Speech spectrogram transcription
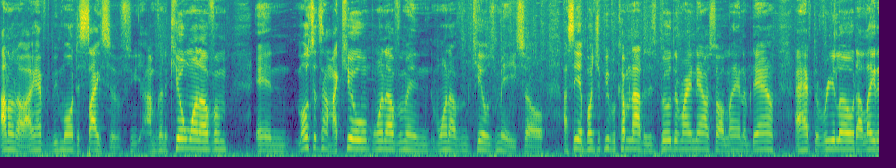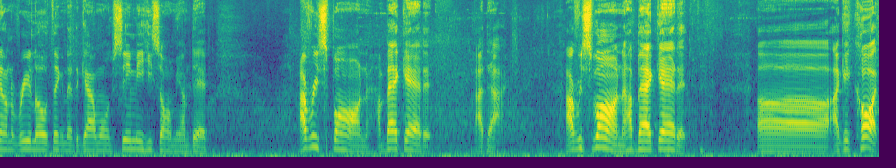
I don't know. I have to be more decisive. I'm gonna kill one of them, and most of the time I kill one of them, and one of them kills me. So I see a bunch of people coming out of this building right now, so I land them down. I have to reload. I lay down the reload, thinking that the guy won't see me. He saw me. I'm dead. I respawn. I'm back at it. I die. I respawn. I'm back at it. Uh, I get caught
